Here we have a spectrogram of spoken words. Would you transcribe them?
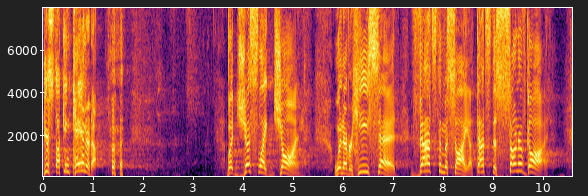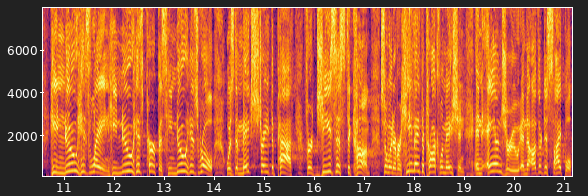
You're stuck in Canada. but just like John, whenever he said, That's the Messiah, that's the Son of God, he knew his lane, he knew his purpose, he knew his role was to make straight the path for Jesus to come. So, whenever he made the proclamation, and Andrew and the other disciple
